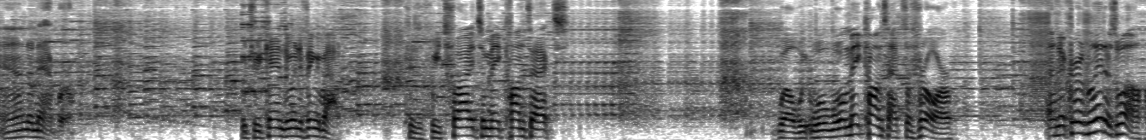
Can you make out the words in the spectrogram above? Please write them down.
And an Abra. Which we can't do anything about. Because if we try to make contact. Well, we, will we'll make contact for sure. And a critical hit as well.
